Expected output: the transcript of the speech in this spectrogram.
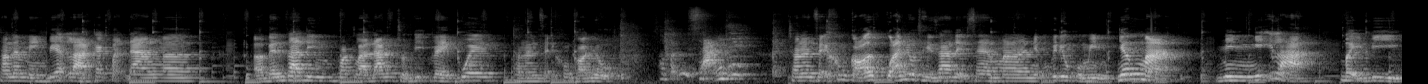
Cho nên mình biết là các bạn đang uh, ở bên gia đình hoặc là đang chuẩn bị về quê Cho nên sẽ không có nhiều. Sao vẫn sáng thế? Cho nên sẽ không có quá nhiều thời gian để xem uh, những video của mình. Nhưng mà mình nghĩ là bởi vì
